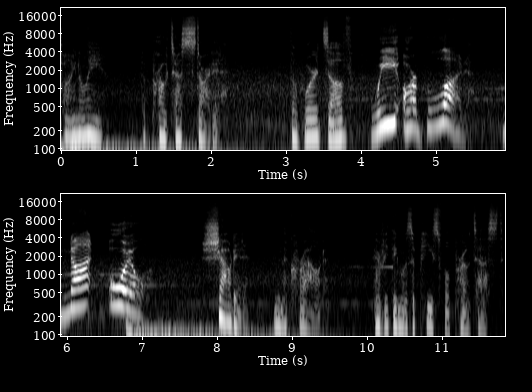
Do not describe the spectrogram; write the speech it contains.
Finally, the protest started. The words of, We are blood, not oil, shouted in the crowd. Everything was a peaceful protest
